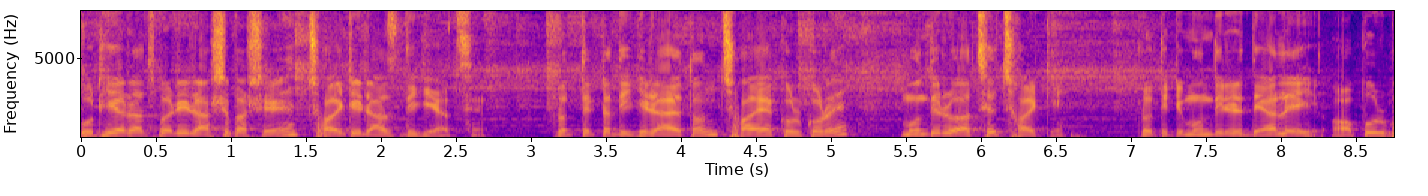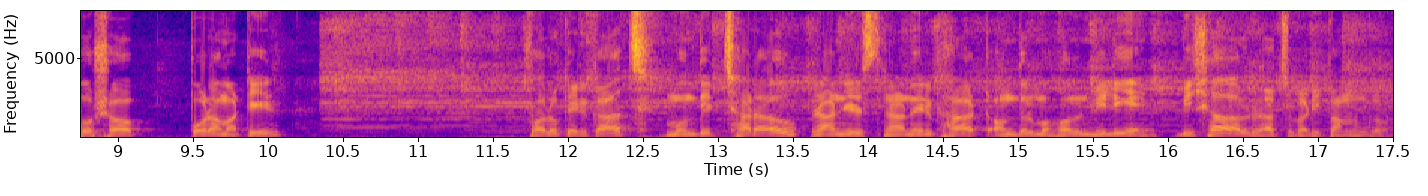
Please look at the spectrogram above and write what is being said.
পুঠিয়া রাজবাড়ির আশেপাশে ছয়টি রাজদিঘি আছে। প্রত্যেকটা দিঘির আয়তন ছয় একর করে, মন্দিরও আছে ছয়টি। প্রতিটি মন্দিরের দেয়ালেই অপূর্ব সব পোড়ামাটির ফলকের কাজ মন্দির ছাড়াও রানীর স্নানের ঘাট, অন্দরমহল মিলিয়ে বিশাল রাজবাড়ি প্রাঙ্গণ।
